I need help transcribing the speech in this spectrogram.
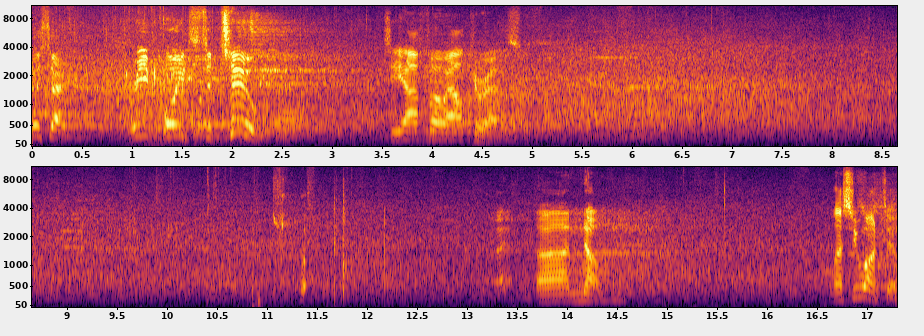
Listen. Three points to two. Tiafoe Alcaraz. Uh, no. Unless you want to.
